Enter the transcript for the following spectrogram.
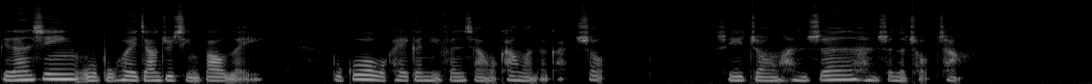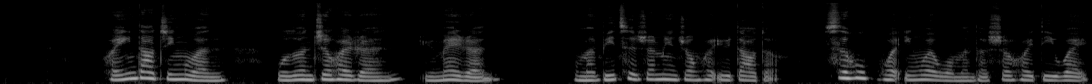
别担心，我不会将剧情爆雷。不过，我可以跟你分享我看完的感受，是一种很深很深的惆怅。回应到经文，无论智慧人、愚昧人，我们彼此生命中会遇到的，似乎不会因为我们的社会地位、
